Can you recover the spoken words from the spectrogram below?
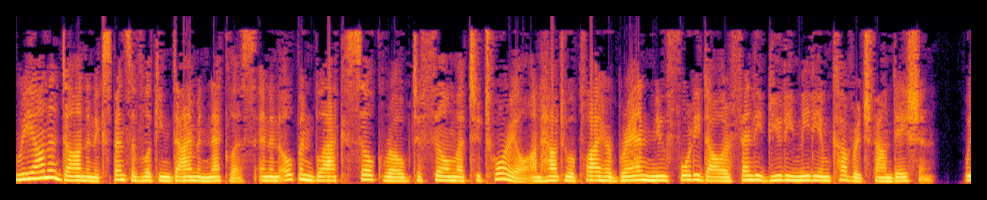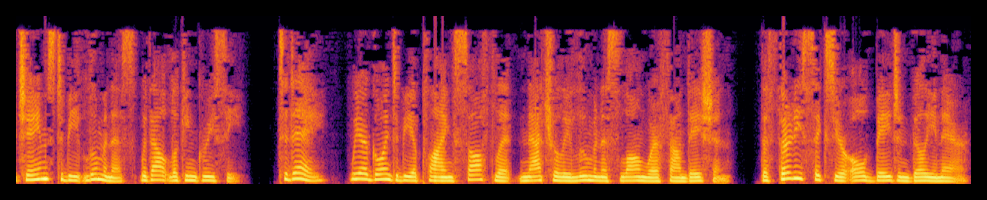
Rihanna donned an expensive-looking diamond necklace and an open black silk robe to film a tutorial on how to apply her brand new $40 Fenty Beauty Medium Coverage Foundation, which aims to be luminous without looking greasy. Today, we are going to be applying Soft Lit Naturally Luminous Longwear Foundation, the 36-year-old Bajan billionaire,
